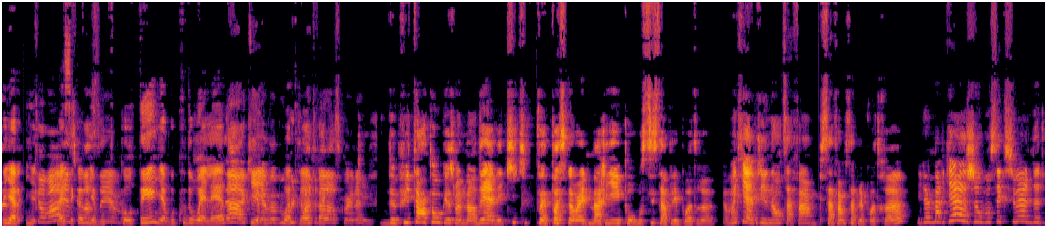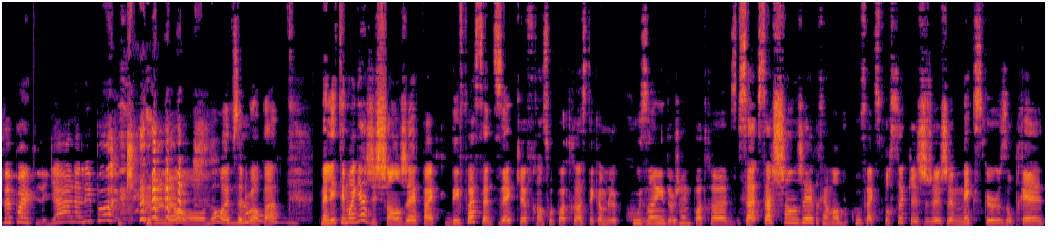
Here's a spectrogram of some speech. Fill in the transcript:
il y a, il- ben, c'est comme il y a beaucoup de côtés, il y a beaucoup de Ouellettes. Ah, ok, il il y avait beaucoup de Poitras dans ce coin-là. Depuis tantôt que je me demandais avec qui qui pouvait pas se permettre de marier pour aussi s'appeler Poitras. À moins qu'il ait pris le nom de sa femme, puis sa femme s'appelait Poitras. Et le mariage homosexuel ne devait pas être légal à l'époque. non, non, absolument Non. pas. Mais les témoignages, ils changeaient. Des fois, ça disait que François Poitras, c'était comme le cousin d'Eugène Poitras. Ça, changeait vraiment beaucoup. C'est pour ça que je, m'excuse auprès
